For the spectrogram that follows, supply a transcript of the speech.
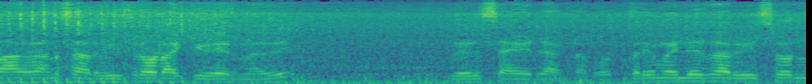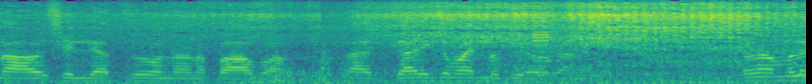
ഭാഗമാണ് സർവീസ് റോഡാക്കി വരുന്നത്. ഇതൊരു സൈഡാട്ടോ അപ്പോൾ അത്രയും വലിയ സർവീസ് റോഡിന്റെ ആവശ്യമില്ലാത്തത് കൊണ്ടാണ് ആ ഭാഗം. താൽക്കാലികമായിട്ടുള്ള ഉപയോഗമാണ്. അപ്പോൾ നമ്മൾ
